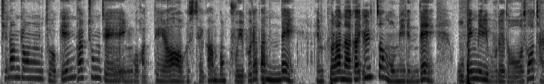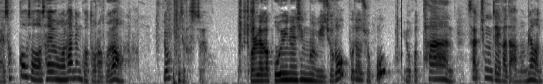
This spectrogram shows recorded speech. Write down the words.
친환경적인 살충제인 것 같아요. 그래서 제가 한번 구입을 해봤는데 앰플 하나가 1.5ml인데 500ml 물에 넣어서 잘 섞어서 사용을 하는 거더라고요. 이렇게 들었어요. 벌레가 보이는 식물 위주로 뿌려주고 요거 탄 살충제가 남으면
